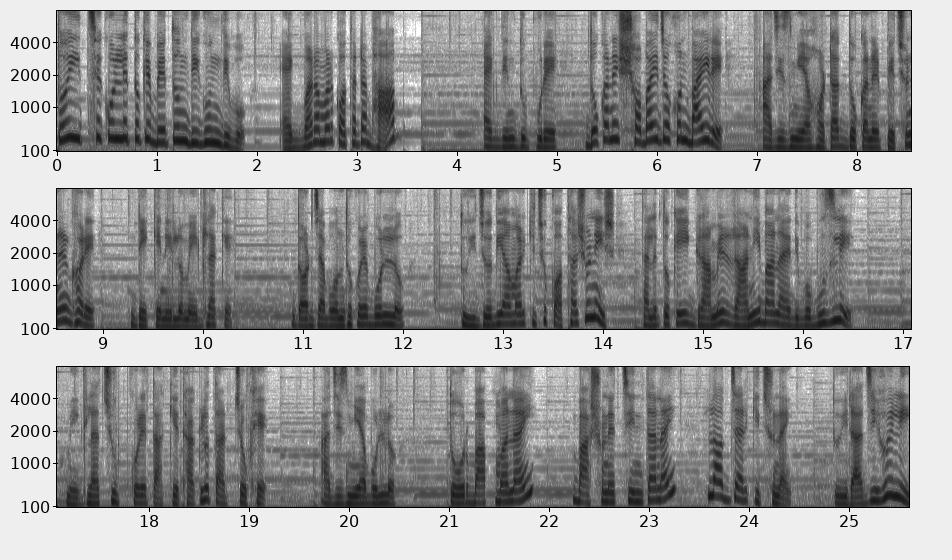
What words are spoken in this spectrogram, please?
তুই ইচ্ছে করলে তোকে বেতন দ্বিগুণ দিব, একবার আমার কথাটা ভাব। একদিন দুপুরে দোকানের সবাই যখন বাইরে, আজিজ মিয়া হঠাৎ দোকানের পেছনের ঘরে ডেকে নিল মেঘলাকে। দরজা বন্ধ করে বলল, তুই যদি আমার কিছু কথা শুনিস, তাহলে তোকে এই গ্রামের রানী বানায় দিব, বুঝলি? মেঘলা চুপ করে তাকিয়ে থাকল তার চোখে। আজিজ মিয়া বলল, তোর বাপ মা নাই, বাসনের চিন্তা নাই, লজ্জার কিছু নাই। তুই রাজি হইলি,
